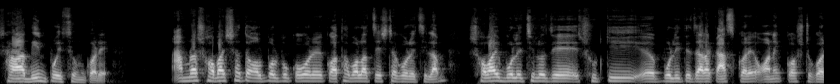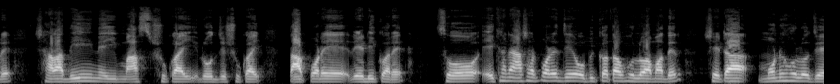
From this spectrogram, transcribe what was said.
সারাদিন পরিশ্রম করে। আমরা সবার সাথে অল্প অল্প করে কথা বলার চেষ্টা করেছিলাম। সবাই বলেছিল যে শুটকি আহ, পল্লিতে যারা কাজ করে অনেক কষ্ট করে সারাদিন এই মাছ শুকায় রোদ্রে শুকায় তারপরে রেডি করে। সো এখানে আসার পরে যে অভিজ্ঞতা হলো আমাদের, সেটা মনে হলো যে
